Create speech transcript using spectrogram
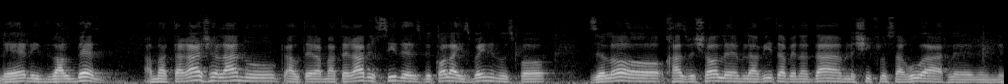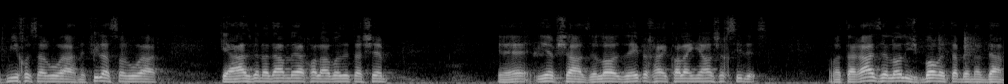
להתבלבל. המטרה שלנו, המטרה בחסידס, בכל ההזבנינוס פה, זה לא חס ושלום להביא את הבן אדם לשיפלוס הרוח, לנפיחוס הרוח, נפילס הרוח, כי אז בן אדם לא יכול לעבוד את השם. אה, אי אפשר, זה לא, זה היפך כל העניין של חסידס. המטרה זה לא לשבור את הבן אדם.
